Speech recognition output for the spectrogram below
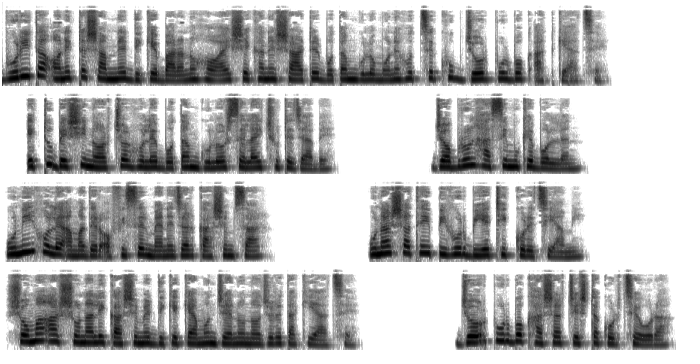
ভুঁড়িটা অনেকটা সামনের দিকে বাড়ানো হওয়ায় সেখানে শার্টের বোতামগুলো মনে হচ্ছে খুব জোরপূর্বক আটকে আছে। একটু বেশি নরচর হলে বোতামগুলোর সেলাই ছুটে যাবে। জবরুল হাসি মুখে বললেন উনিই হলে আমাদের অফিসের ম্যানেজার কাশেম স্যার। উনার সাথেই পিহুর বিয়ে ঠিক করেছি আমি। সোমা আর সোনালি কাশেমের দিকে কেমন যেন নজরে তাকিয়ে আছে। জোরপূর্বক হাসার চেষ্টা করছে ওরা।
